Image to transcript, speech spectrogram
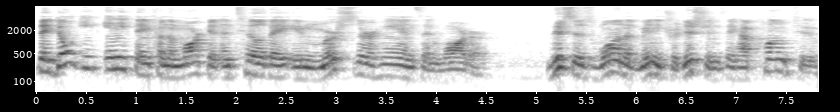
They don't eat anything from the market until they immerse their hands in water. This is one of many traditions they have clung to,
